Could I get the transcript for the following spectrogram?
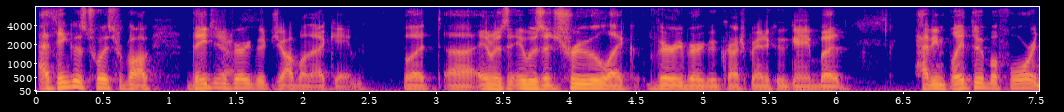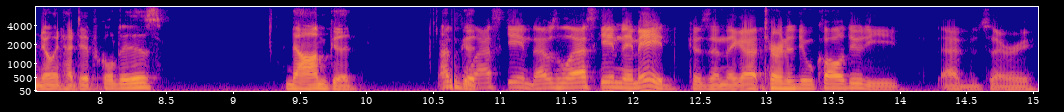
I think it was Toys for Bob. They did a very good job on that game. But uh, it was it was a true like very very good Crash Bandicoot game. But having played through it before and knowing how difficult it is, no, I'm good. I'm good. The last game. That was the last game they made because then they got turned into a Call of Duty adversary.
